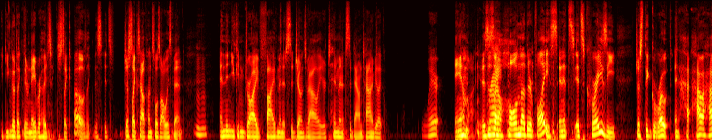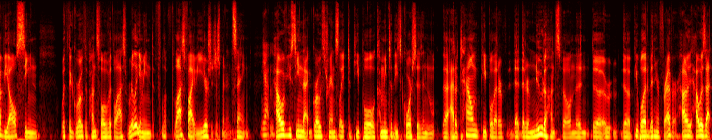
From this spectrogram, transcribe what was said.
you can go to like their neighborhood it's like just like oh it's like this it's just like South Huntsville's always been. Mm-hmm. And then you can drive five minutes to Jones Valley or ten minutes to downtown and be like, where am I? This is a whole nother place, and it's it's crazy just the growth and how, how have y'all seen with the growth of Huntsville over the last really? I mean, the f- last five years has just been insane. Yeah. How have you seen that growth translate to people coming to these courses and the out of town people that are that, that are new to Huntsville and the the the people that have been here forever? How how has that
